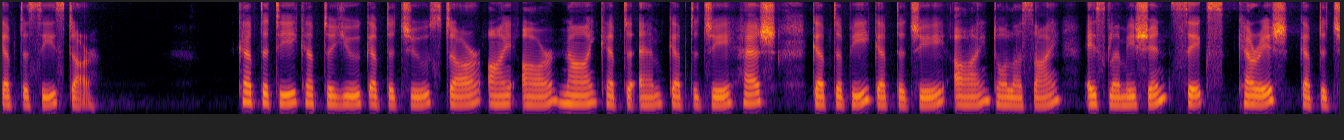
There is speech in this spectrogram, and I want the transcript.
capital C star capital T capital U capital Q star I R 9 capital M capital J hash capital P capital J I dollar sign exclamation 6 carriage capital Q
